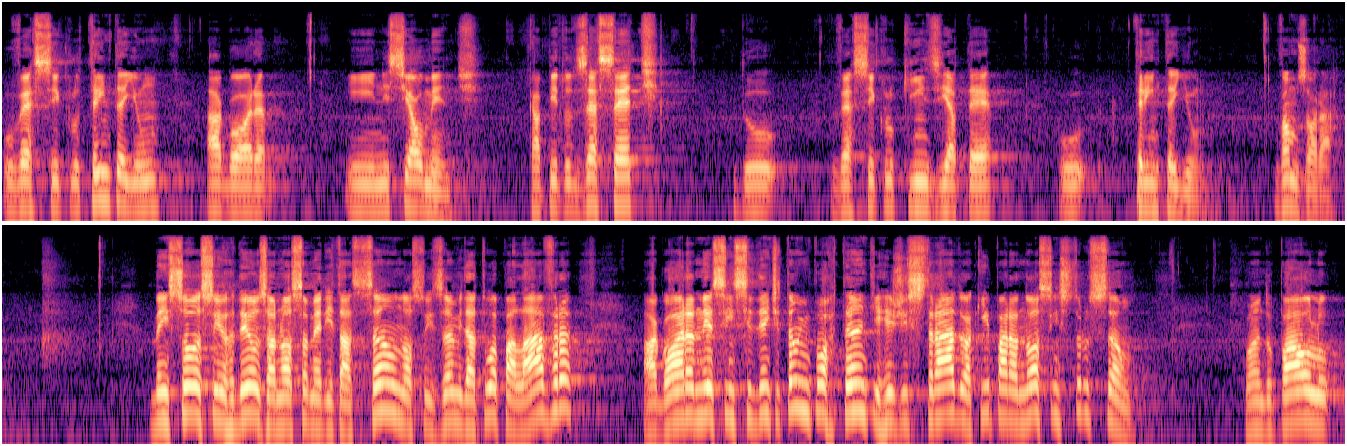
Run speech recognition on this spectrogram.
o versículo 31 agora, inicialmente, capítulo 17, do versículo 15 até o 31. Vamos orar. Abençoa, Senhor Deus, a nossa meditação, nosso exame da tua palavra Agora, nesse incidente tão importante registrado aqui para nossa instrução, quando Paulo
